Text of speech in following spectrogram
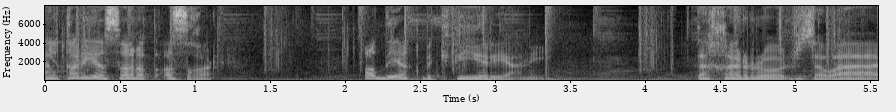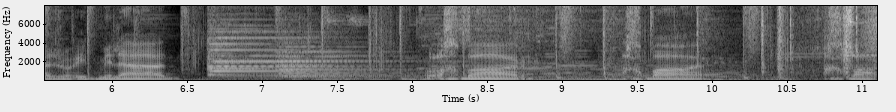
هالقرية صارت أصغر. أضيق بكثير يعني. تخرج زواج وعيد ميلاد. وأخبار أخبار أخبار.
